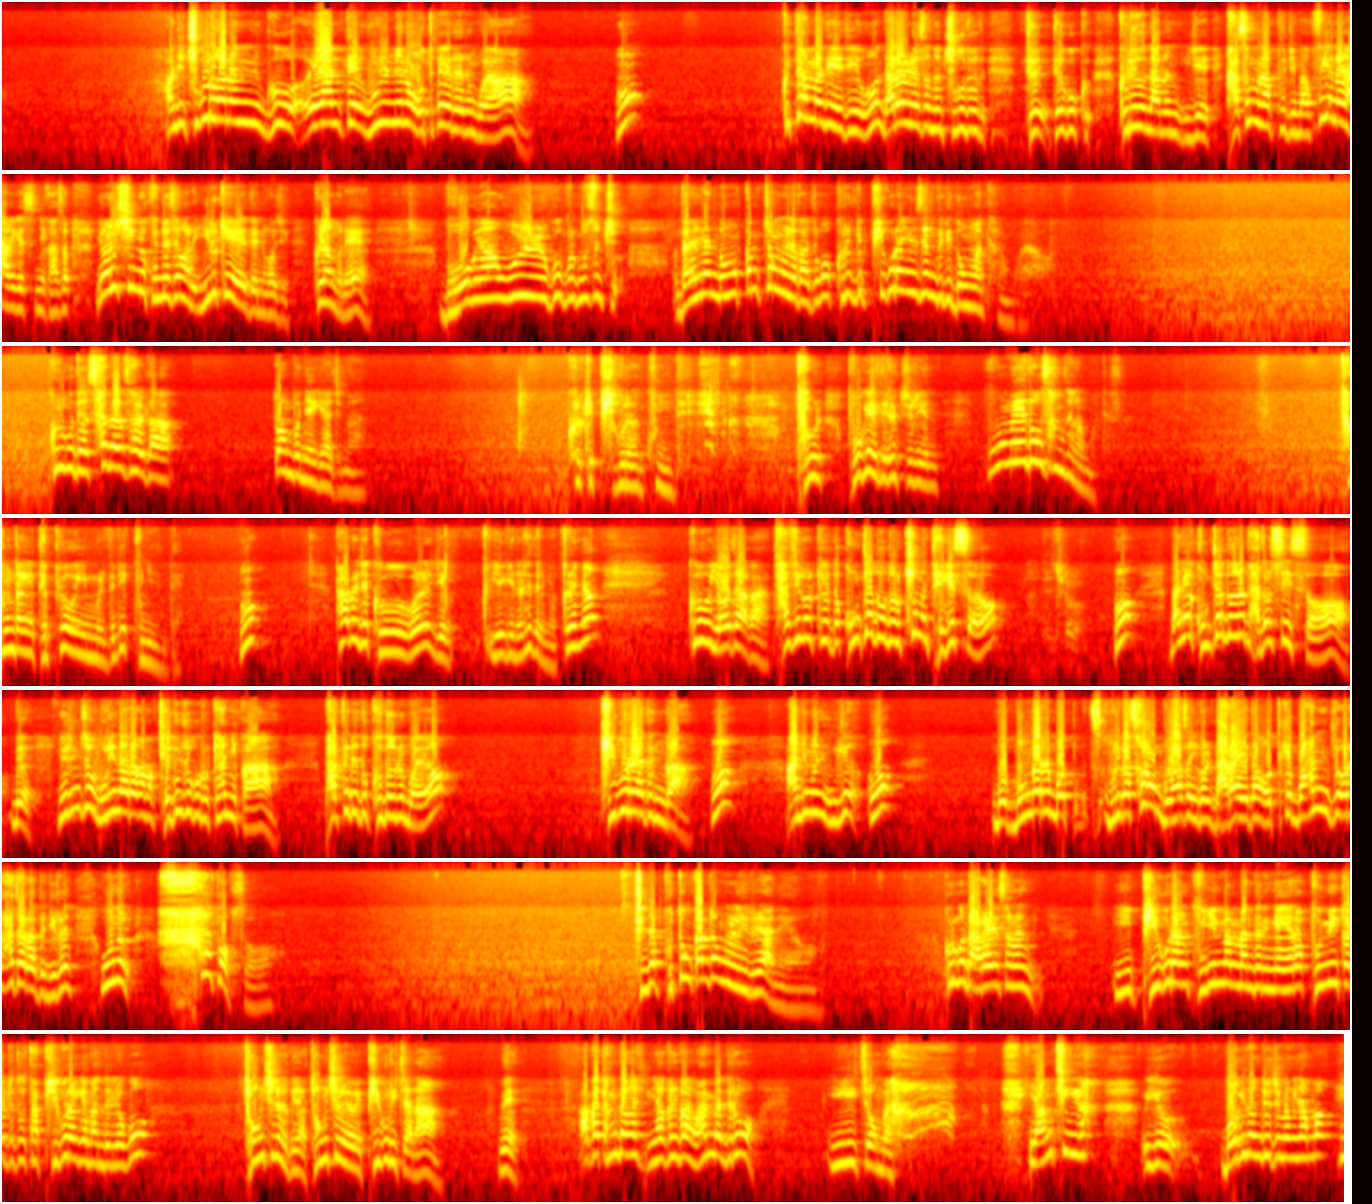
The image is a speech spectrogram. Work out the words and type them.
아니 죽으러 가는 그 애한테 울면 어떻게 되는 거야? 어? 그때 한마디 해야지. 어? 나라를 위해서는 죽어도 되, 고 그, 그래도 나는 이제 가슴은 아프지만 후회는 안 하겠으니 가서 열심히 군대 생활을 이렇게 해야 되는 거지. 그냥 그래. 뭐 그냥 울고 불 무슨 주. 나 그냥 너무 깜짝 놀래가지고 그런 게 피곤한 인생들이 너무 많다는 거야. 그리고 내가 살다 살다 또 한 번 얘기하지만 그렇게 비굴한 군인들이 볼, 보게 될 줄은 꿈에도 상상을 못했어요. 당당히 대표 인물들이 군인인데, 어? 바로 이제 그걸 이제 얘기를 거예요. 그러면 그 여자가 자식을 키워도 공짜 돈으로 키우면 되겠어요? 안 되죠. 어? 만약에 공짜 돈을 받을 수 있어. 왜? 요즘 저 우리나라가 막 제도적으로 그렇게 하니까 받더라도 그 돈을 뭐예요? 기부를 하든가, 어? 아니면 이게, 어? 뭐, 뭔가를 뭐, 우리가 서로 모아서 이걸 나라에다 어떻게 뭐 한 적을 하자라든 이런 오늘 하나도 없어. 진짜 보통 깜짝 놀랄 일이 아니에요. 그리고 나라에서는 이 비굴한 군인만 만드는 게 아니라 국민까지도 다 비굴하게 만들려고 정신을 그냥 정신을 왜 비굴 있잖아. 왜? 아까 당당한 야 그러니까 한마디로 이 저 뭐야 양치기가 이게 먹이 던져주면 그냥 막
